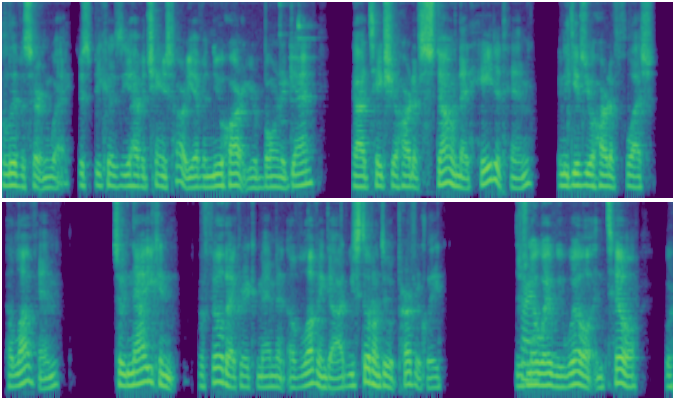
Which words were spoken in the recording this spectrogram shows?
to live a certain way just because you have a changed heart. You have a new heart. You're born again. God takes your heart of stone that hated him and he gives you a heart of flesh to love him. So now you can fulfill that great commandment of loving God. We still don't do it perfectly. There's no way we will until we're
